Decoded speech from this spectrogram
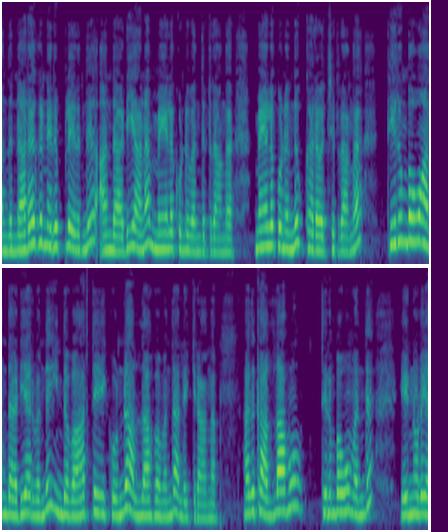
அந்த நரக நெருப்பில் இருந்து அந்த அடியானை மேலே கொண்டு வந்துடுறாங்க. மேலே கொண்டு வந்து உட்கார வச்சிடுறாங்க. திரும்பவும் அந்த அடியார் வந்து இந்த வார்த்தையை கொண்டு அல்லாஹை வந்து அழைக்கிறாங்க. அதுக்கு அல்லாஹும் திரும்பவும் வந்து என்னுடைய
